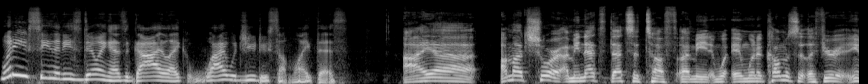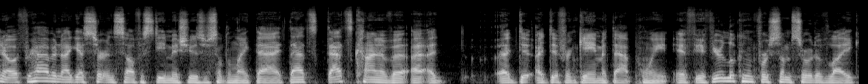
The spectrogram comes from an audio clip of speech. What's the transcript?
what do you see that he's doing as a guy? Like, why would you do something like this? I uh I'm not sure. I mean that's that's a tough. I mean, and when it comes to if you're you know if you're having I guess certain self esteem issues or something like that, that's that's kind of a a, a, di- a different game at that point. If if you're looking for some sort of like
